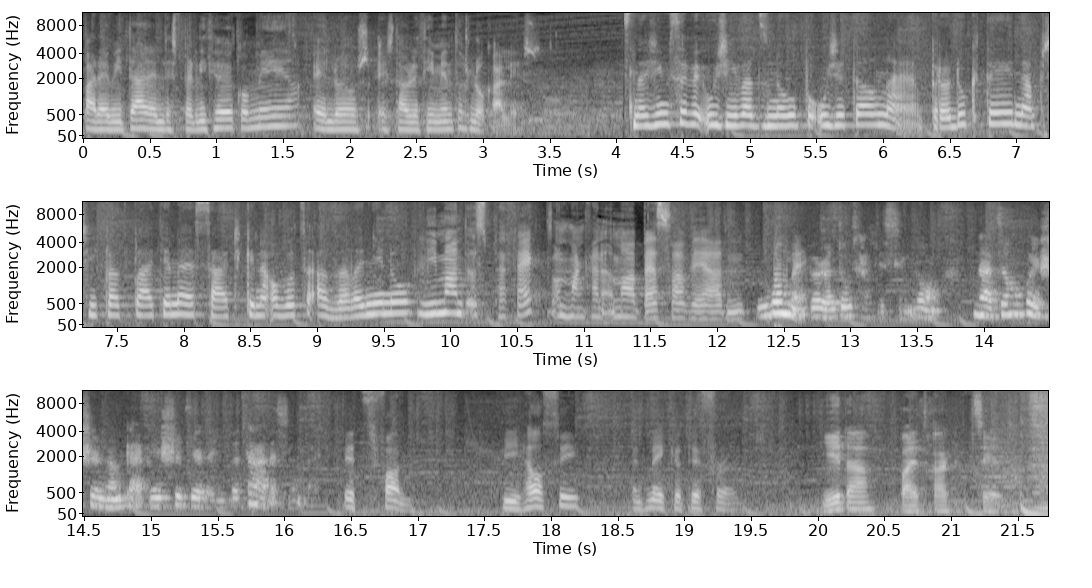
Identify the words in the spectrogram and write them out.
para evitar el desperdicio de comida en los establecimientos locales. Snažím se využívat znovu použitelné produkty, například plátěné sáčky na ovoce a zeleninu. Niemand ist perfekt und man kann immer besser werden. It's fun. Be healthy and make a difference. Jeder Beitrag zählt.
